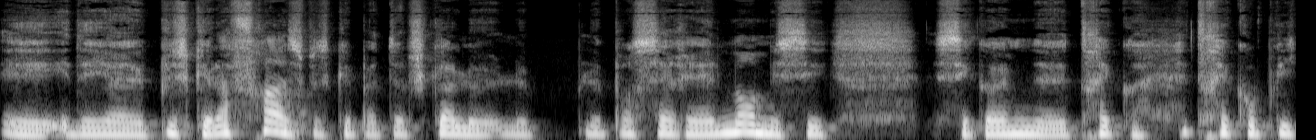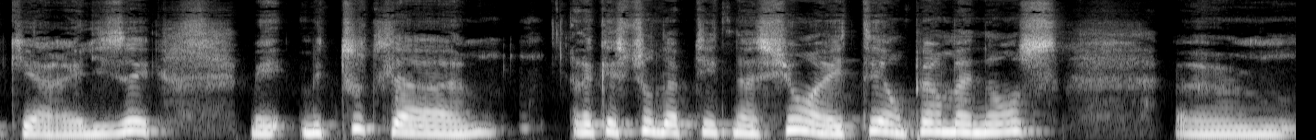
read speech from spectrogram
et, d'ailleurs plus que la phrase, parce que Patochka le, le, le pensait réellement, mais c'est c'est quand même très très compliqué à réaliser. Mais mais toute la la question de la petite nation a été en permanence euh,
